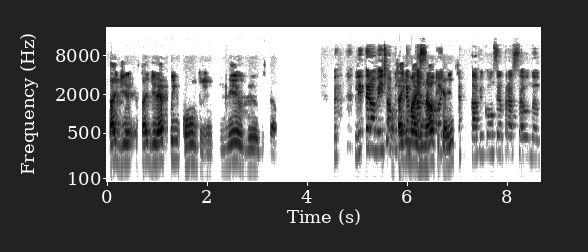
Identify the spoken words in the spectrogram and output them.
sai, di sai direto pro encontro, gente. Meu Deus do céu. Literalmente uma Consegue imaginar o que, que é isso? Estava em concentração no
